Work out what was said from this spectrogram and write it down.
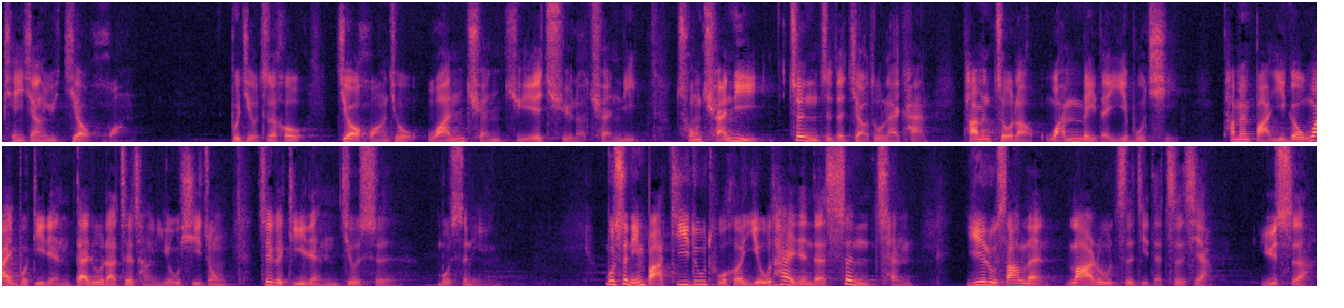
偏向于教皇。不久之后，教皇就完全攫取了权力。从权力政治的角度来看，他们走了完美的一步棋。他们把一个外部敌人带入了这场游戏中，这个敌人就是穆斯林。穆斯林把基督徒和犹太人的圣城耶路撒冷纳入自己的治下。于是啊，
